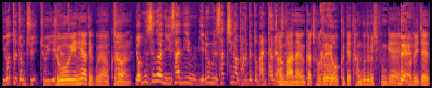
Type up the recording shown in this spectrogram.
이것도 좀 주, 주의해야 주의해야 되고요. 그런 염승환 이사님 이름을 사칭한 방들도 많다면서요. 아, 많아요. 그러니까 저도 그래요? 그때 당부 드리고 싶은 게 네. 저도 이제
